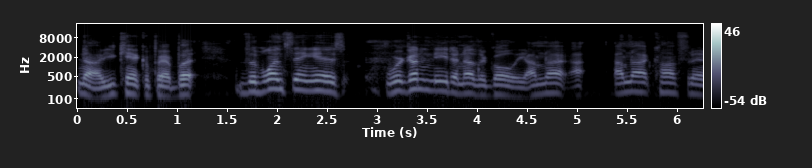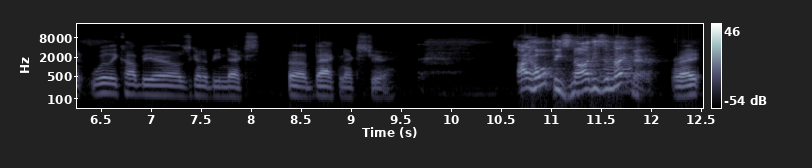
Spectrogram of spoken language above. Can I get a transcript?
No, you can't compare. But the one thing is, we're gonna need another goalie. I'm not. I, I'm not confident Willie Caballero is gonna be next, uh, back next year. I hope he's not. He's a nightmare. Right.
